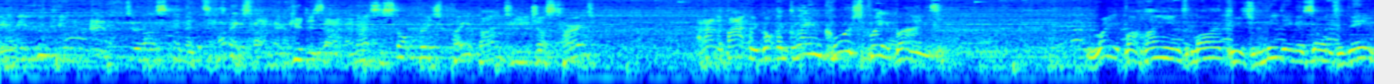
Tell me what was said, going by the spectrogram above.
David looking after us in the Tunnings van. How good is that? And that's the Stockbridge Pipe Band you just heard. And at the back we've got the Glencorse Pipe Band. Right behind Mark who's leading us on today.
